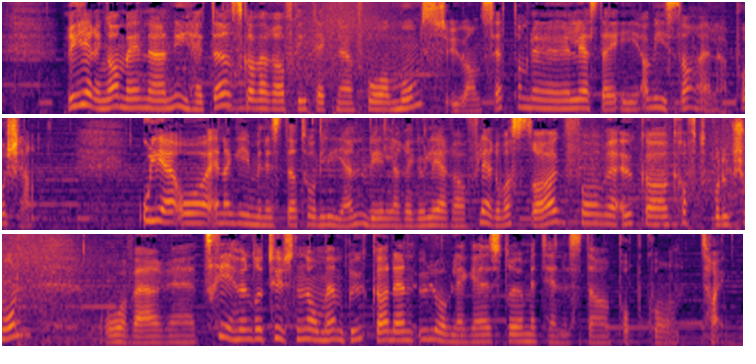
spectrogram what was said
Regjeringa mener nyheter skal være fritekne fra moms, uansett om de leser dem i aviser eller på skjerm. Olje- og energiminister Tord Lien vil regulere flere vassdrag for økt kraftproduksjon. Over 300 000 nordmenn bruker den ulovlige strømmetjenesten Popcorn Time.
